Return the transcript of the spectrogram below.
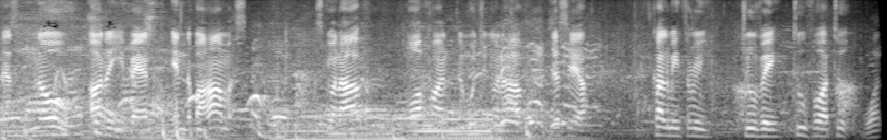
There's no other event in the Bahamas. It's gonna have more fun than what you're gonna have just here. Color Me 3, Jouvert 242.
